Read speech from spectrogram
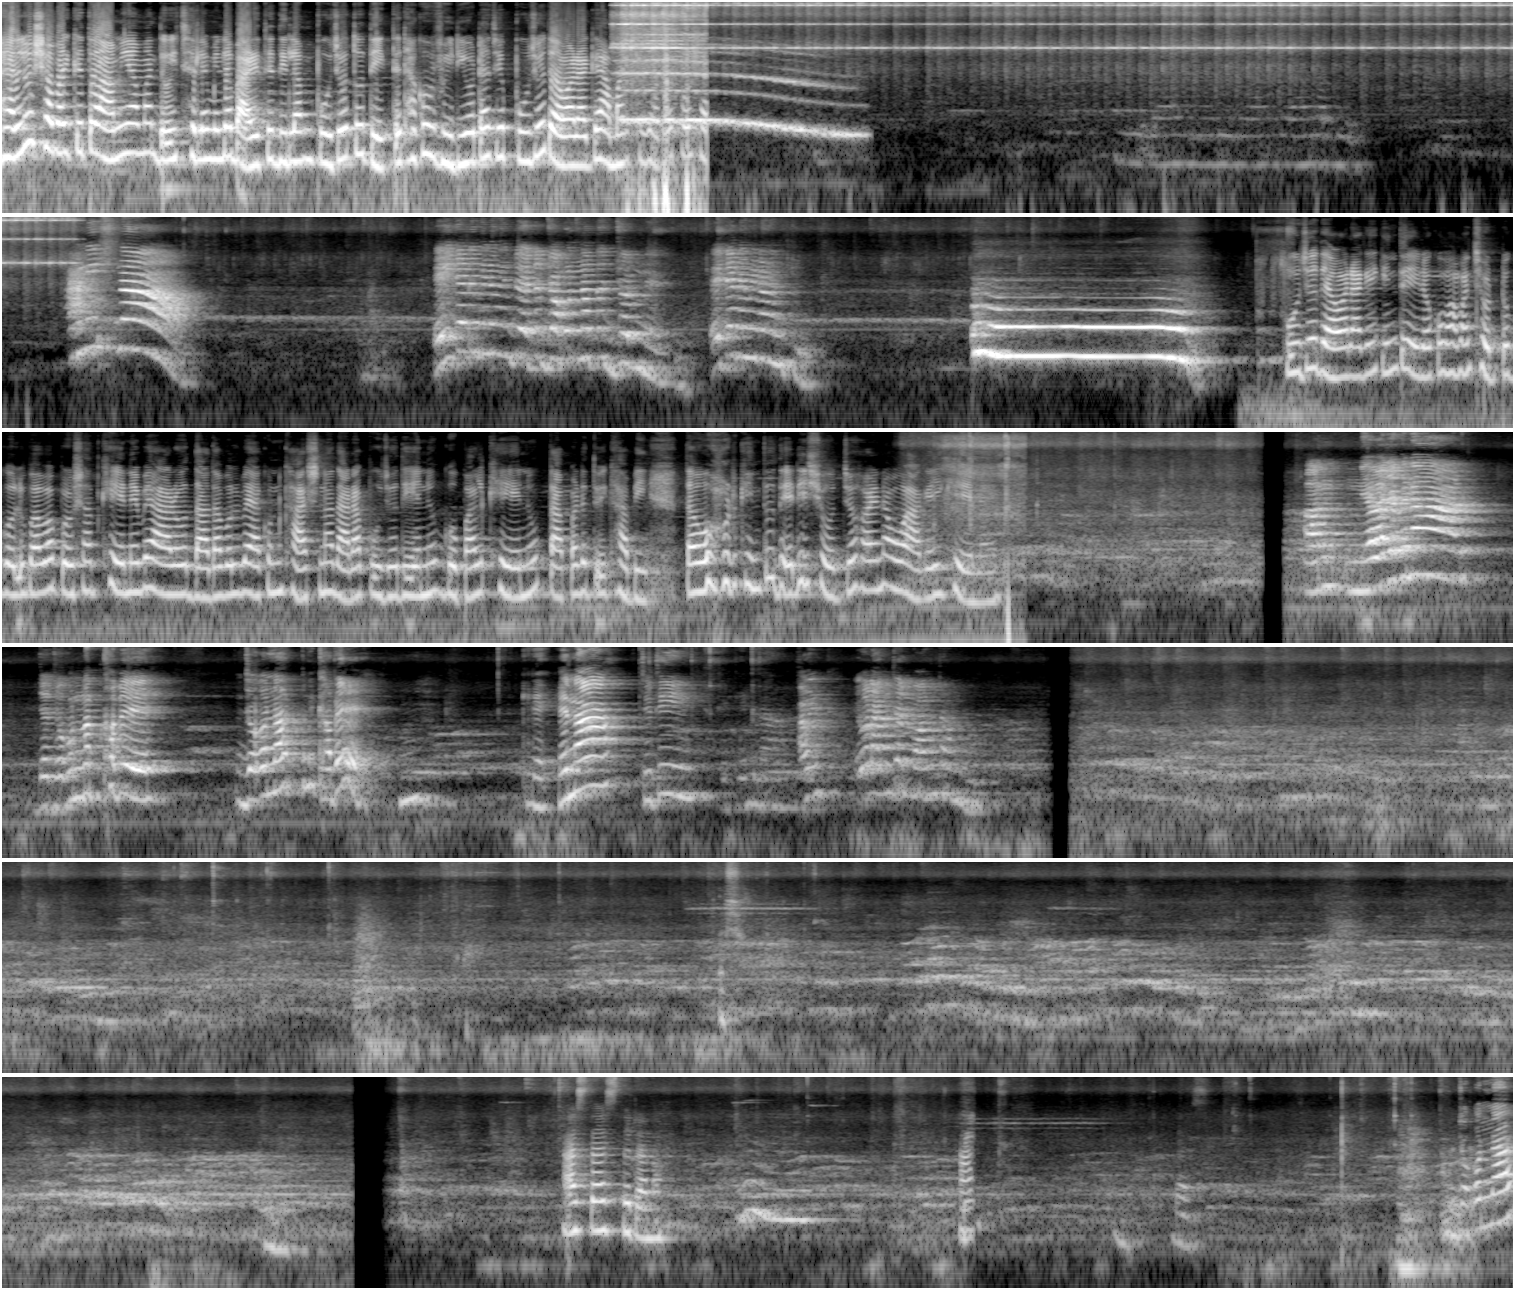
Hello সবাইকে, তো আমি আমার দুই ছেলে মিলে বাড়িতে দিলাম পুজো। তো দেখতে থাকো ভিডিওটা যে পুজো দেওয়ার আগে আমার কীভাবে জগন্নাথের জন্য নেবি না কিন্তু পুজো দেওয়ার আগেই কিন্তু এরকম আমার ছোট্ট গোলু বাবা প্রসাদ খেয়ে নেবে আর ওর দাদা বলবে এখন খাস না দাঁড়া পুজো দিয়ে নুক গোপাল খেয়ে নুক তারপরে তুই খাবি। তা ওর কিন্তু দেরি সহ্য হয় না ও আগেই খেয়ে নেয়। নেওয়া যাবে না জগন্নাথ খাবে। জগন্নাথ তুমি খাবে? হে না চিঠি আমি এবার আমি আস্তে আস্তে টানো। জগন্নাথ?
